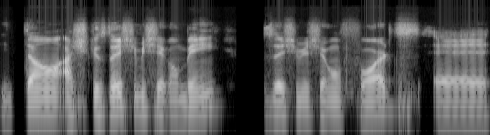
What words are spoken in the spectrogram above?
Então, acho que os dois times chegam bem, os dois times chegam fortes. É,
